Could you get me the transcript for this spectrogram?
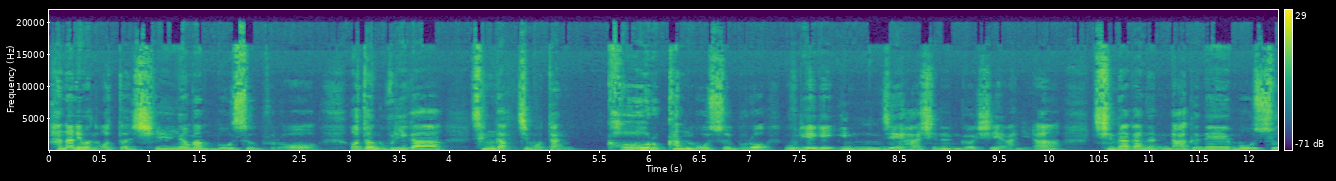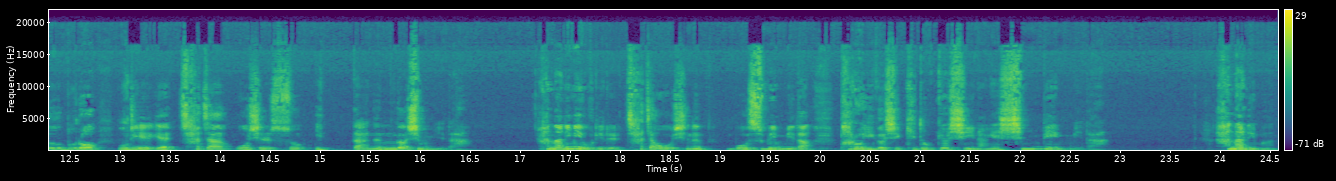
하나님은 어떤 신령한 모습으로 어떤 우리가 생각지 못한 거룩한 모습으로 우리에게 임재하시는 것이 아니라 지나가는 나그네의 모습으로 우리에게 찾아오실 수 있다는 것입니다. 하나님이 우리를 찾아오시는 모습입니다. 바로 이것이 기독교 신앙의 신비입니다. 하나님은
